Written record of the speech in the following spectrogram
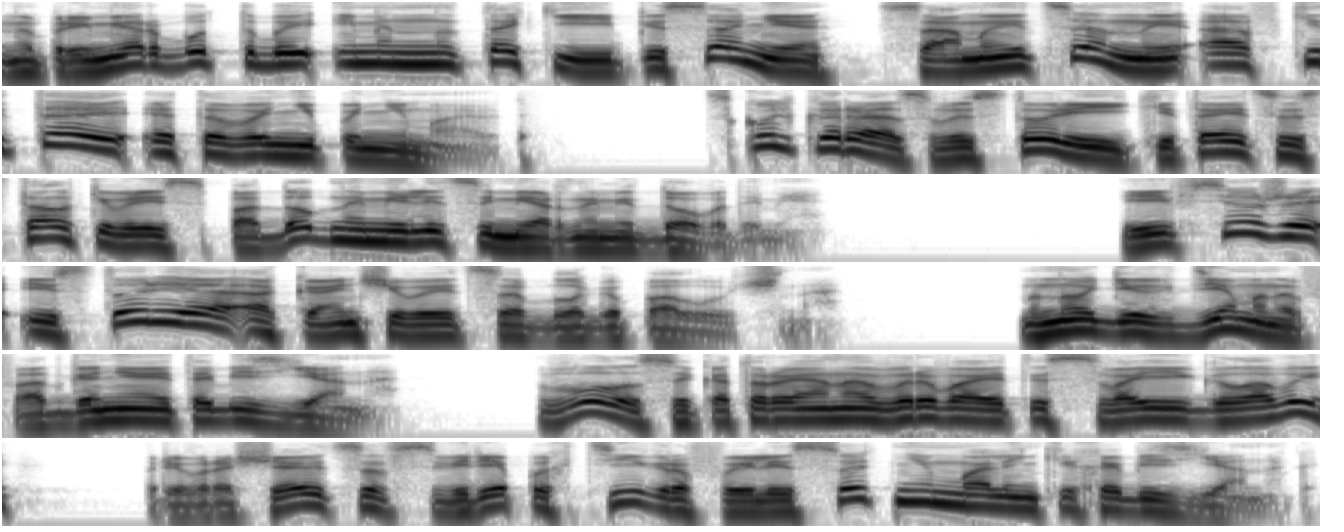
Например, будто бы именно такие писания самые ценные, а в Китае этого не понимают. Сколько раз в истории китайцы сталкивались с подобными лицемерными доводами. И все же история оканчивается благополучно. Многих демонов отгоняет обезьяна — Волосы, которые она вырывает из своей головы, превращаются в свирепых тигров или сотни маленьких обезьянок.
